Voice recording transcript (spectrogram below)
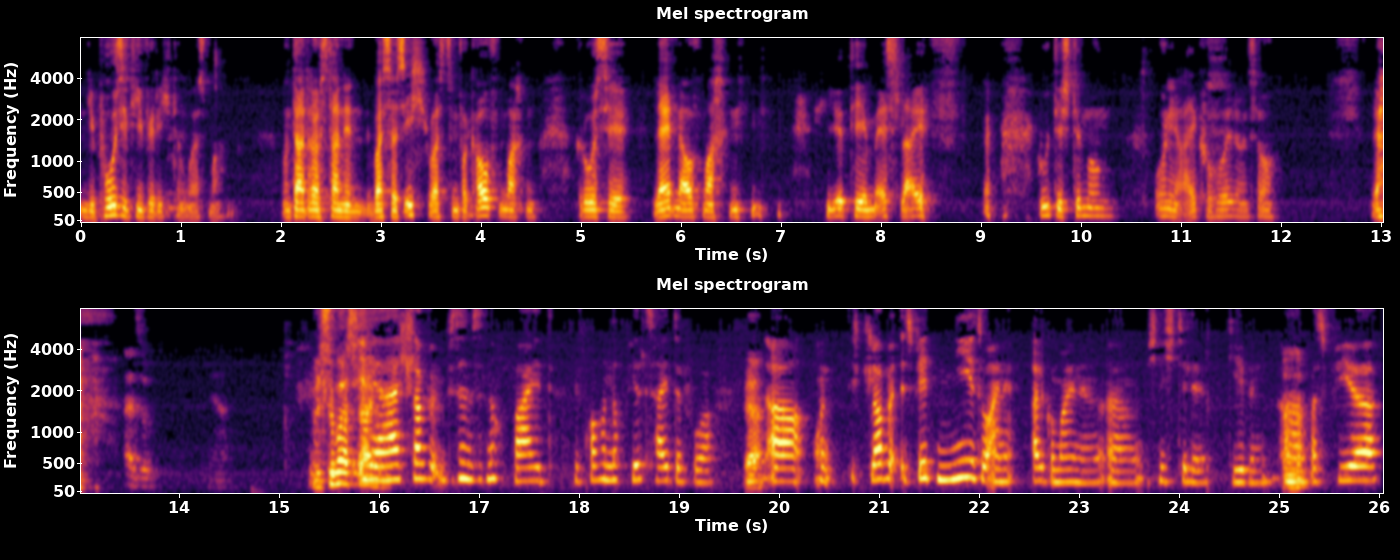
in die positive Richtung was machen. Und daraus dann, in, was weiß ich, was zum Verkaufen machen, große Läden aufmachen, hier TMS live, gute Stimmung, ohne Alkohol und so. Ja. Also, ja. Willst du was sagen? Ja, ich glaube, wir sind noch weit. Wir brauchen noch viel Zeit davor. Ja. Äh, und ich glaube, es wird nie so eine allgemeine äh, Schnittstelle geben. Äh, was wir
